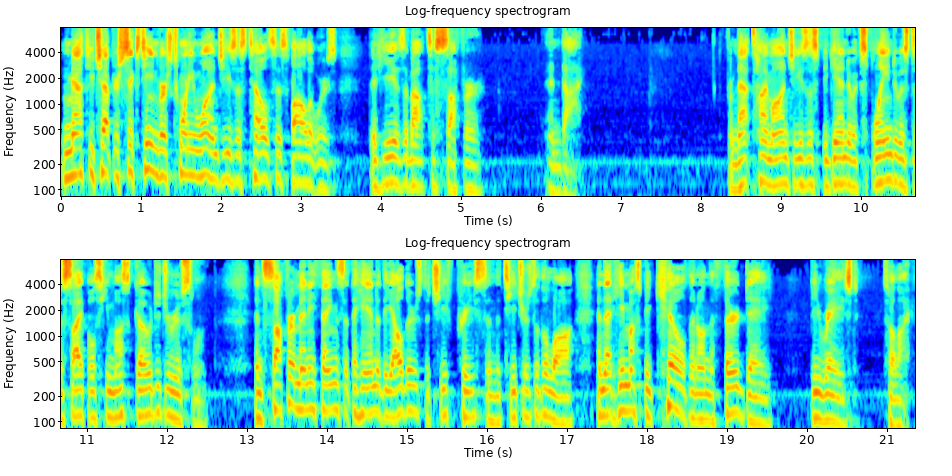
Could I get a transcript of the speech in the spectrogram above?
In Matthew chapter 16, verse 21, Jesus tells his followers that he is about to suffer and die. From that time on, Jesus began to explain to his disciples he must go to Jerusalem and suffer many things at the hand of the elders, the chief priests, and the teachers of the law, and that he must be killed and on the third day be raised to life.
